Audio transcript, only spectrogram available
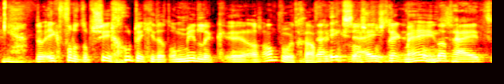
Ja. Ik vond het op zich goed dat je dat onmiddellijk eh, als antwoord gaf. Nou, ik ik was zei, volstrekt mee eens. Omdat hij het,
